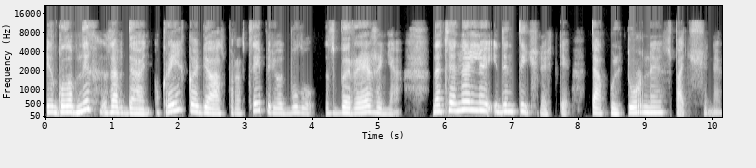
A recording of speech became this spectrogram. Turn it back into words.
із головних завдань української діаспори в цей період було збереження національної ідентичності та культурної спадщини.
